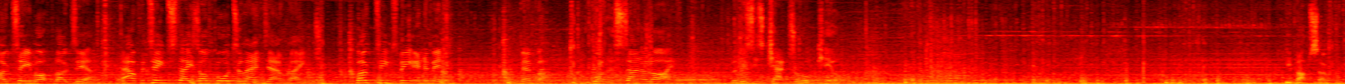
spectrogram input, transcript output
Bravo team offloads here. Alpha team stays on board to land down range. Both teams meet in the middle. Remember, we want Hassan alive, but this is capture or kill. Keep up, so.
